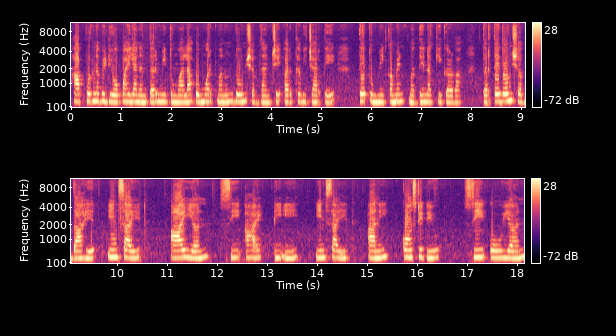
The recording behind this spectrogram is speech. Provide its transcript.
हा पूर्ण व्हिडिओ पाहिल्यानंतर मी तुम्हाला होमवर्क म्हणून दोन शब्दांचे अर्थ विचारते. ते तुम्ही कमेंटमध्ये नक्की कळवा. तर ते दोन शब्द आहेत incite I N C I T E incite आणि constitute C O N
